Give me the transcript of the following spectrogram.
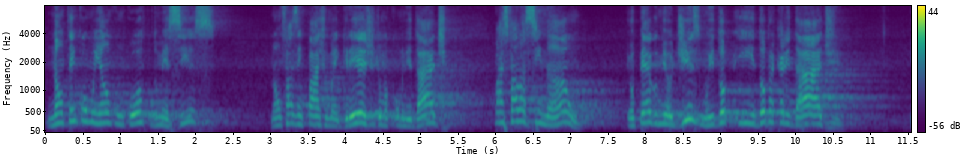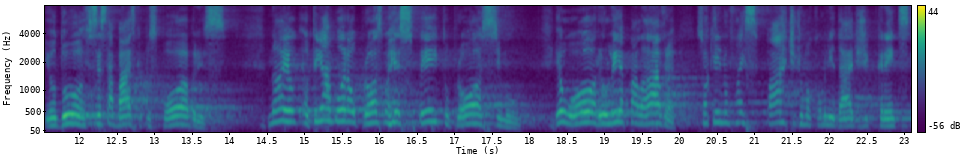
não têm comunhão com o corpo do Messias, não fazem parte de uma igreja, de uma comunidade, mas falam assim: não, eu pego meu dízimo e dou, e dou para caridade, eu dou cesta básica para os pobres. Não, eu, eu tenho amor ao próximo, eu respeito o próximo. Eu oro, eu leio a palavra, só que ele não faz parte de uma comunidade de crentes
